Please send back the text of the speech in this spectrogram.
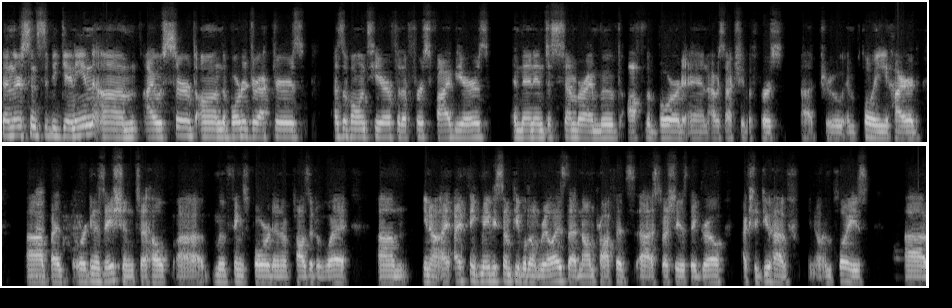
been there since the beginning. Um, I was served on the board of directors as a volunteer for the first five years. And then in December, I moved off the board, and I was actually the first uh, true employee hired uh, by the organization to help uh, move things forward in a positive way. Um, you know, I, I, think maybe some people don't realize that nonprofits, uh, especially as they grow, actually do have you know employees uh,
